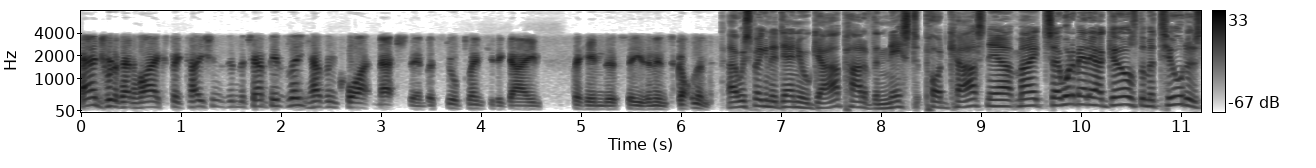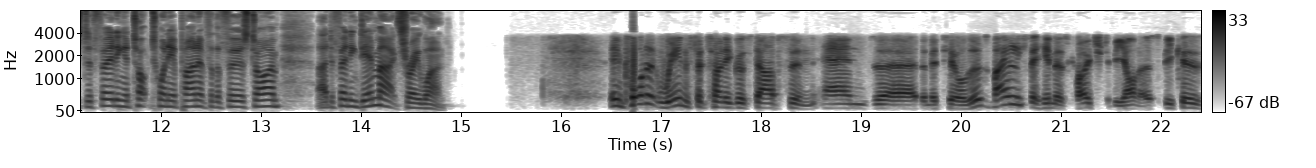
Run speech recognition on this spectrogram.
Ange would have had high expectations in the Champions League, hasn't quite matched them, but still plenty to gain for him this season in Scotland. Uh, we're speaking to Daniel Garb, part of the Nest podcast. Now, mate, so what about our girls, the Matildas, defeating a top 20 opponent for the first time, uh, defeating Denmark 3 1? Important win for Tony Gustavsson and uh, the Matildas, mainly for him as coach, to be honest, because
